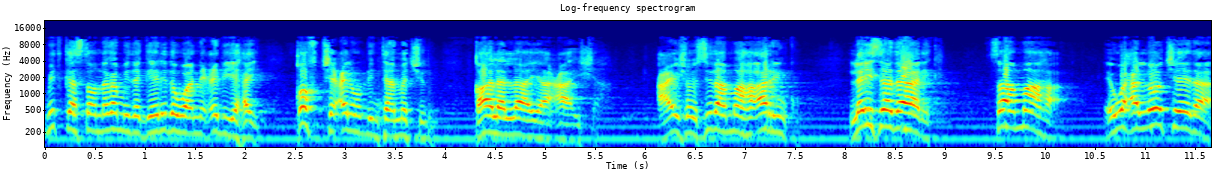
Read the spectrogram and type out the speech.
Mid kastoo naga mida geerida waa necab yahay. Qof jecel inu dhintaa ma jiro. Qaala laa yaa caaisha. Caaisha sidaa maaha arrinku. Laysa dalik saa ma aha. Ee waxaa loo jeedaa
